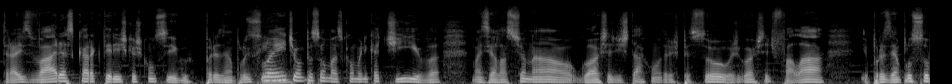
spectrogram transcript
traz várias características consigo. Por exemplo, o influente Sim. é uma pessoa mais comunicativa, mais relacional, gosta de estar com outras pessoas, gosta de falar. Eu, por exemplo, sou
